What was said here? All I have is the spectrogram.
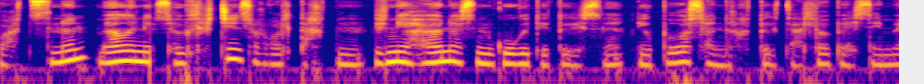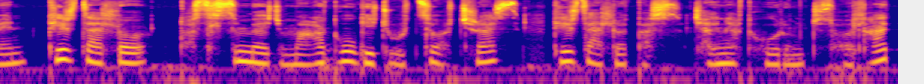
ботсон нь Мелани совилгчийн сургууль тахт нь тэрний хойноос нь гүгээд идэг гэсэн нэг буу сонирхдаг залуу байсан юм байна. Тэр залуу тусалсан байж магадгүй гэж үзсэн учраас тэр залууд бас чагнах төхөөрөмж суулгаад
